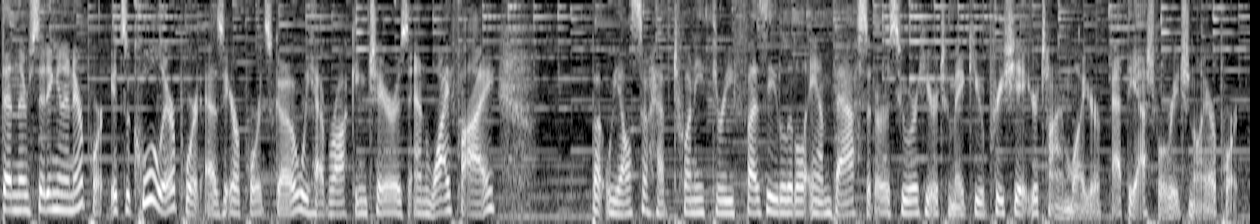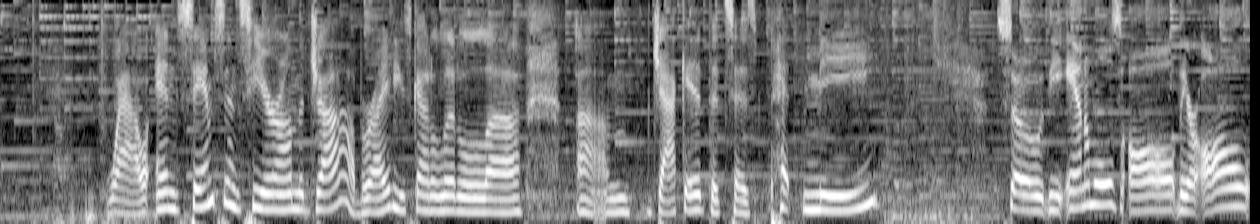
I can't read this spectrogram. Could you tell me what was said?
then they're sitting in an airport it's a cool airport as airports go we have rocking chairs and wi-fi but we also have 23 fuzzy little ambassadors who are here to make you appreciate your time while you're at the asheville regional airport Wow. And Samson's here on the job, right? He's got a little uh, um, jacket that says Pet Me. So the animals all they're all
